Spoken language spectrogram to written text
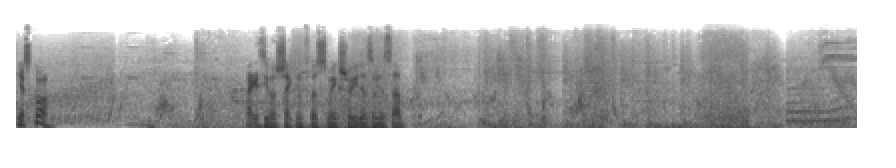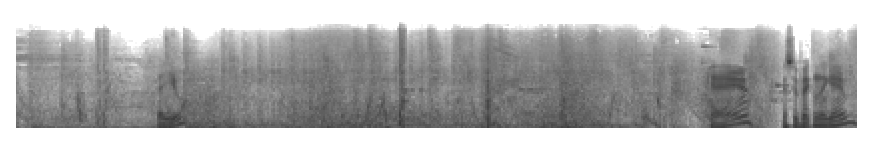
Yes, go. I guess he was checking first to make sure he doesn't miss up. There you? Okay, guess we're back in the game.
